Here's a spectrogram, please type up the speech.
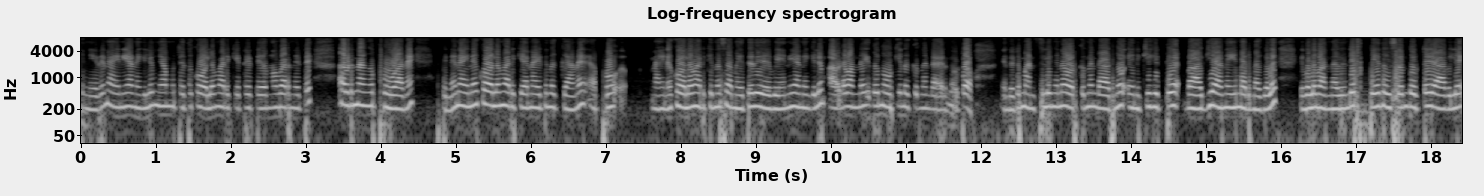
പിന്നീട് നൈനയാണെങ്കിലും ഞാൻ മുറ്റത്ത് കോലം വരയ്ക്കട്ടെ എന്ന് പറഞ്ഞിട്ട് അവിടെ നിന്ന് അങ്ങ് പോവാണ്. പിന്നെ നൈന കോലം വരയ്ക്കാനായിട്ട് നിൽക്കുകയാണ് അപ്പോൾ നയന കോല മരിക്കുന്ന സമയത്ത് ദേവേനിയാണെങ്കിലും അവിടെ വന്ന് ഇത് നോക്കി നിൽക്കുന്നുണ്ടായിരുന്നു കേട്ടോ. എന്നിട്ട് മനസ്സിൽ ഇങ്ങനെ ഓർക്കുന്നുണ്ടായിരുന്നു എനിക്ക് കിട്ടിയ ഭാഗ്യമാണ് ഈ മരുമകൾ. ഇവൾ വന്നതിന്റെ പിറ്റേ ദിവസം തൊട്ട് രാവിലെ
